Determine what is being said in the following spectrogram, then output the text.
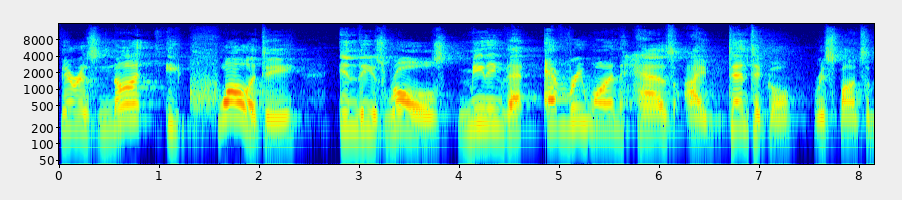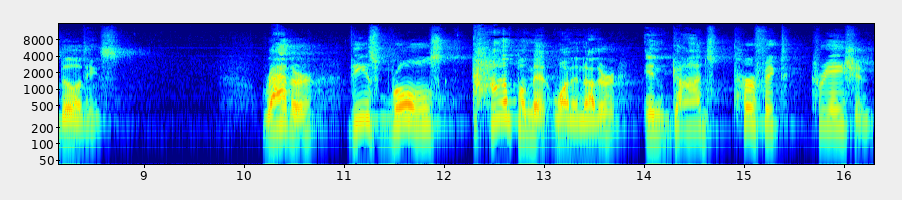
There is not equality in these roles, meaning that everyone has identical responsibilities. Rather, these roles complement one another in God's perfect creation.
